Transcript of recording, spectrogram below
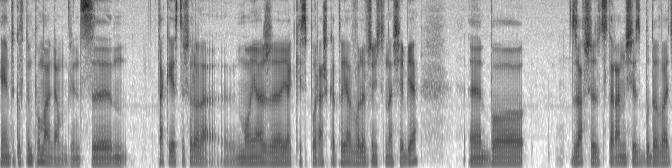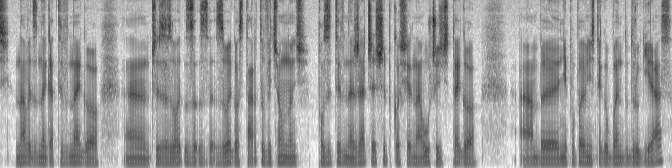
ja im tylko w tym pomagam, więc y, taka jest też rola y, moja, że jak jest porażka, to ja wolę wziąć to na siebie, y, bo zawsze staramy się zbudować nawet z negatywnego e, czy ze, zło, z, złego startu wyciągnąć pozytywne rzeczy, szybko się nauczyć tego, aby nie popełnić tego błędu drugi raz,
